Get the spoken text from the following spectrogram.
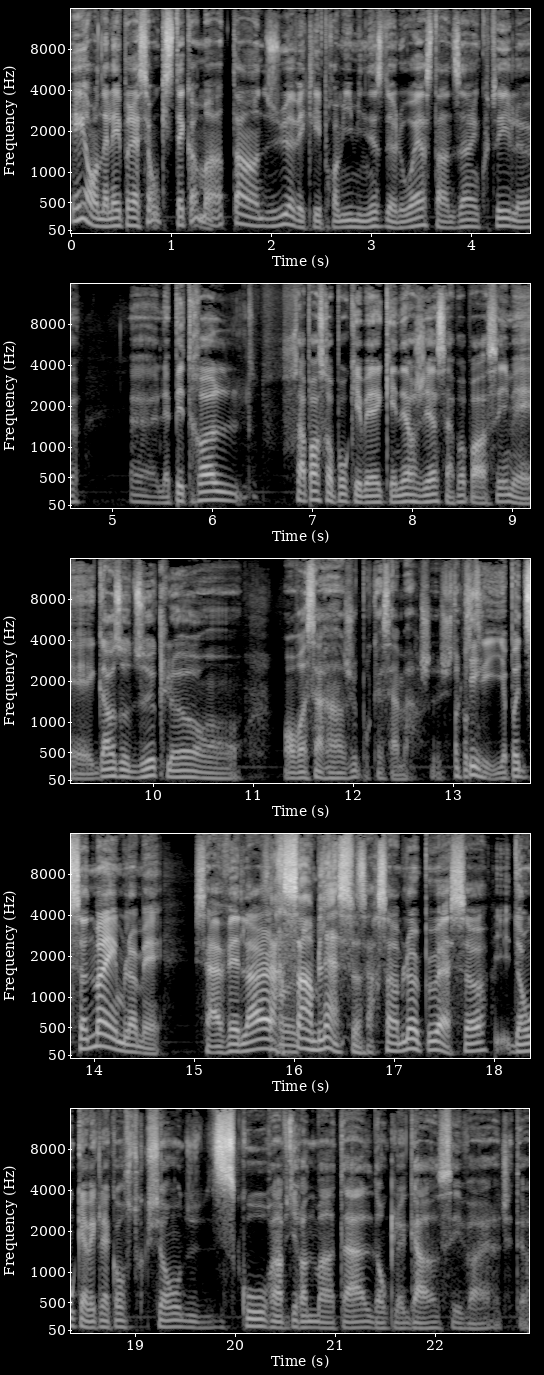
Et on a l'impression qu'il s'était comme entendu avec les premiers ministres de l'Ouest en disant, écoutez, là, euh, le pétrole, ça passera pas au Québec. Énergie, ça n'a pas passé, mais gazoduc, là, on, on va s'arranger pour que ça marche. Je sais pas il n'a pas dit ça de même, là, mais ça avait l'air... Ça ressemblait à ça. Ça ressemblait un peu à ça. Et donc, avec la construction du discours environnemental, donc le gaz, c'est vert, etc.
